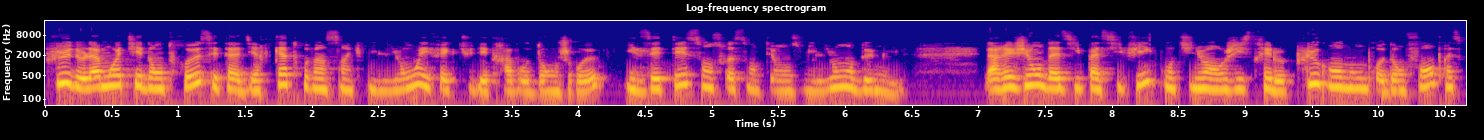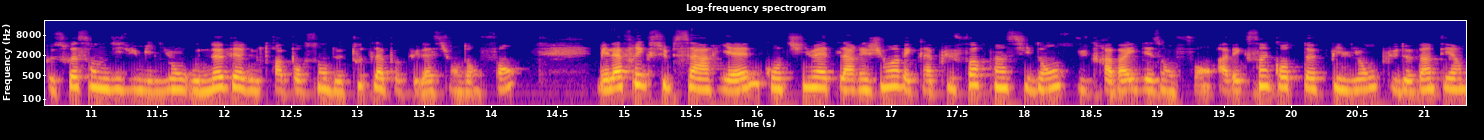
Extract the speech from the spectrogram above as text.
Plus de la moitié d'entre eux, c'est-à-dire 85 millions, effectuent des travaux dangereux. Ils étaient 171 millions en 2000. La région d'Asie-Pacifique continue à enregistrer le plus grand nombre d'enfants, presque 78 millions ou 9,3% de toute la population d'enfants. Mais l'Afrique subsaharienne continue à être la région avec la plus forte incidence du travail des enfants, avec 59 millions, plus de 21%.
